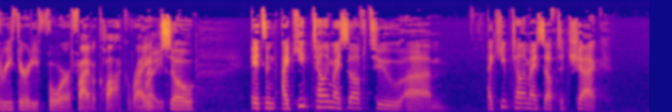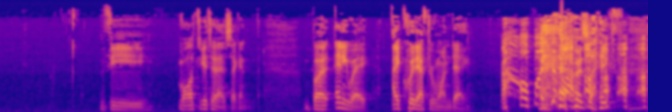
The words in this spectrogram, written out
3:34 or 5 o'clock, right? Right. So it's an. I keep telling myself to. Um, I keep telling myself to check the. Well, I'll have to get to that in a second. But anyway, I quit after one day. Oh my god! I was like, I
